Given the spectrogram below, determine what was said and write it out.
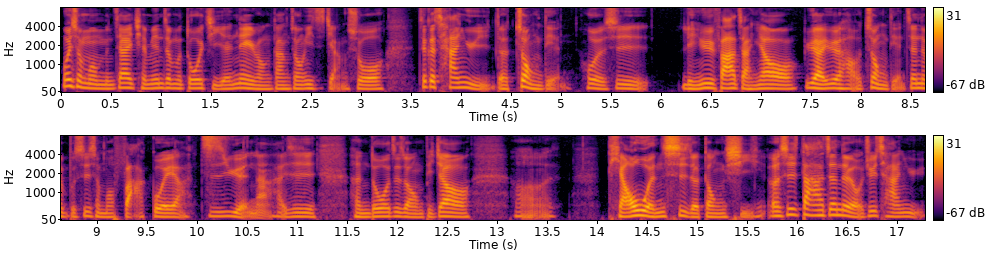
为什么我们在前面这么多集的内容当中一直讲说，这个参与的重点，或者是领域发展要越来越好重点，真的不是什么法规啊、资源啊，还是很多这种比较呃。条文式的东西，而是大家真的有去参与。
